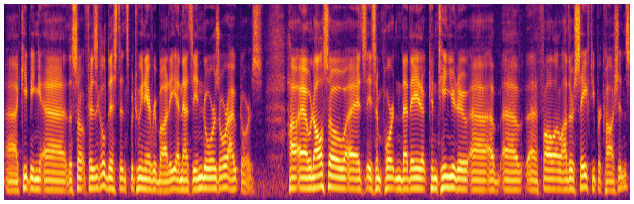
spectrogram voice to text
uh, keeping uh, the so physical distance between everybody, and that's indoors or outdoors. I would also, uh, it's, it's, important that they continue to uh, uh, uh, follow other safety precautions,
